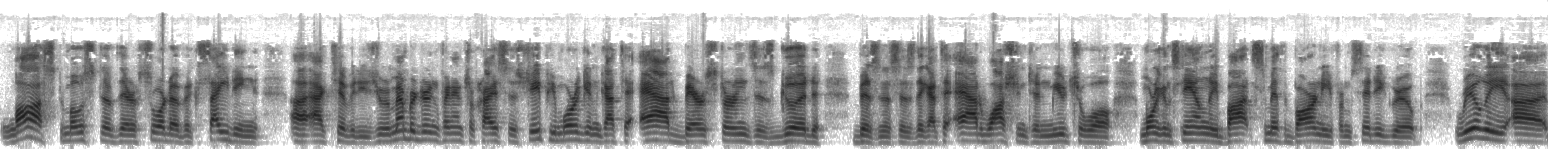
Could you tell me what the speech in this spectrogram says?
lost most of their sort of exciting uh, activities. You remember during financial crisis, JP Morgan got to add Bear Stearns' good businesses. They got to add Washington Mutual. Morgan Stanley bought Smith Barney from Citigroup. Really, uh,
